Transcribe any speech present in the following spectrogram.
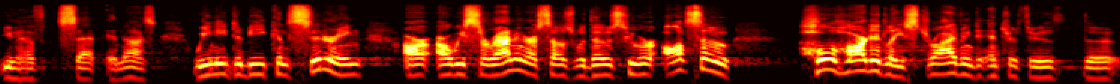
you have set in us. We need to be considering, are, are we surrounding ourselves with those who are also wholeheartedly striving to enter through the,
